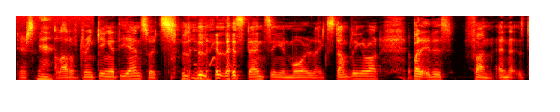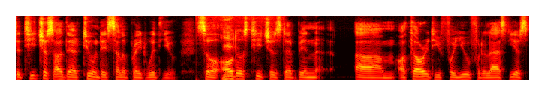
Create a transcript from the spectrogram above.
There's yeah. a lot of drinking at the end so it's less dancing and more like stumbling around. But it is fun. And the teachers are there too and they celebrate with you. So yeah. all those teachers that have been um, authority for you for the last years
